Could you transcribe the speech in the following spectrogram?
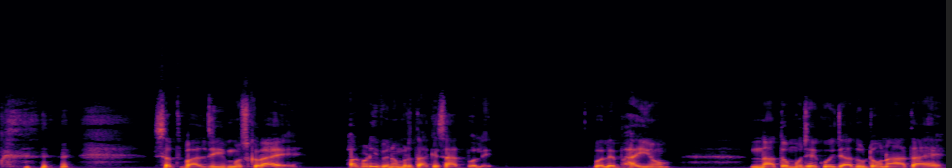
सतपाल जी मुस्कुराए और बड़ी विनम्रता के साथ बोले बोले, भाइयों, ना तो मुझे कोई जादू टोना आता है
